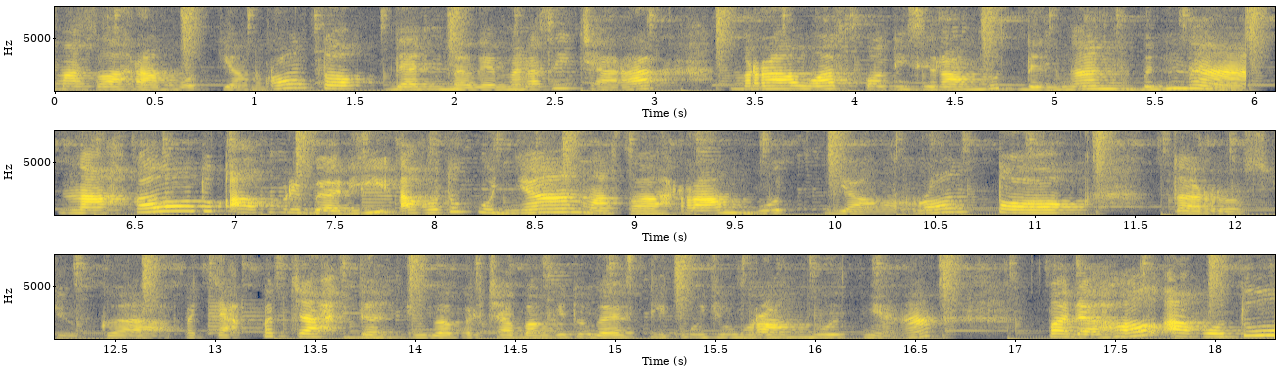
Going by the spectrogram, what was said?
masalah rambut yang rontok dan bagaimana sih cara merawat kondisi rambut dengan benar. Nah, kalau untuk aku pribadi, aku tuh punya masalah rambut yang rontok, terus juga pecah-pecah dan juga bercabang gitu guys di ujung rambutnya. Padahal aku tuh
